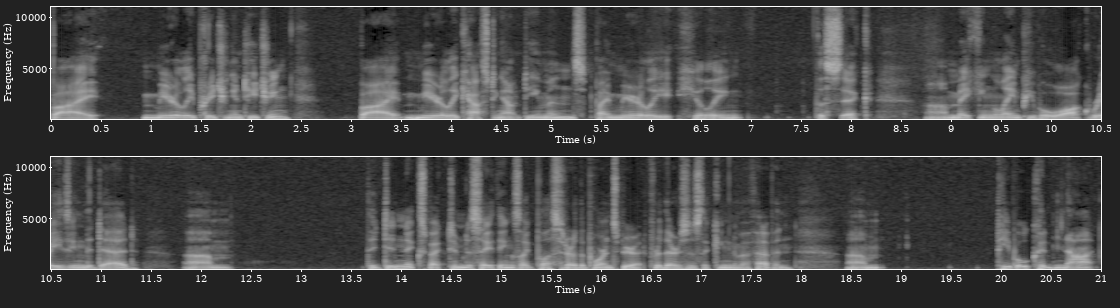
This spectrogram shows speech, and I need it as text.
by merely preaching and teaching, by merely casting out demons, by merely healing the sick, uh, making lame people walk, raising the dead. Um, they didn't expect him to say things like, Blessed are the poor in spirit, for theirs is the kingdom of heaven. Um, people could not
